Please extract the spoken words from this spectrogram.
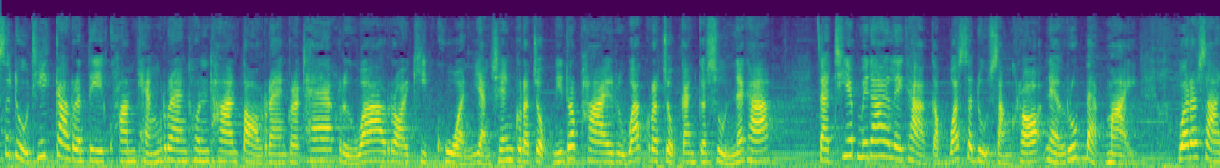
วัสดุที่การันตีความแข็งแรงทนทานต่อแรงกระแทก หรือว่ารอยขีดข่วน อย่างเช่นกระจกนิรภัย หรือว่ากระจกกันกระสุนนะคะ แต่เทียบไม่ได้เลยค่ะ กับวัสดุสังเคราะห์ในรูปแบบใหม่ วารสาร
